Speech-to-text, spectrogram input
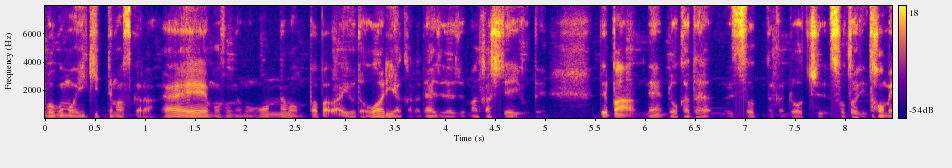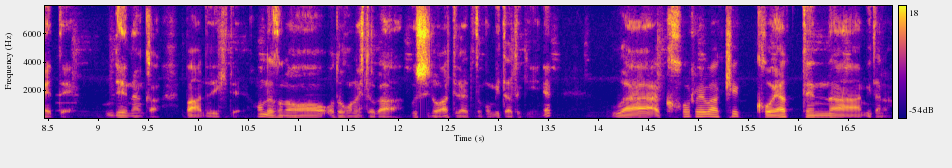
僕も言い切ってますから、ええー、もうそんなもん、こんなもん、パパパ言うたら終わりやから大丈夫大丈夫、任して言うて。で、バーンね、路肩、そ、なんか路中、外に止めて、で、なんか、バーン出てきて。ほんで、その男の人が後ろ当てられたとこ見たときにね、うわー、これは結構やってんなー、みたいな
